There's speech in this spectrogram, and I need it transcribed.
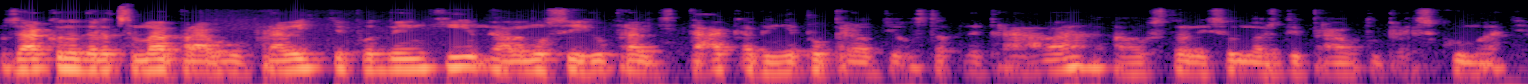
zákonodarca má právo upraviť tie podmienky, ale musí ich upraviť tak, aby nepoprel tie ostatné práva a ústavný súd má vždy právo to preskúmať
